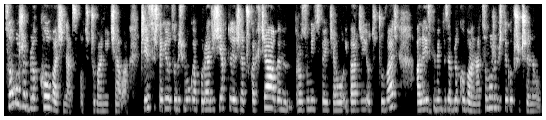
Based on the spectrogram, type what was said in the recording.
Co może blokować nas w odczuwaniu ciała? Czy jest coś takiego, co byś mogła poradzić? Jak to jest, że na przykład chciałabym rozumieć swoje ciało i bardziej odczuwać, ale jestem jakby zablokowana? Co może być tego przyczyną?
